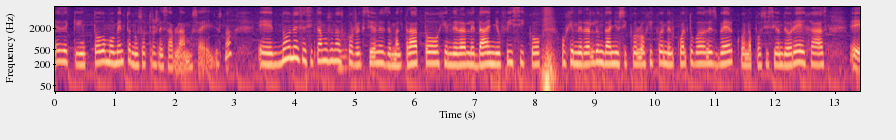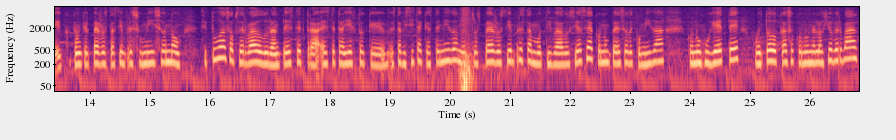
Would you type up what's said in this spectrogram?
es de que en todo momento nosotros les hablamos a ellos, ¿no? Eh, no necesitamos unas correcciones de maltrato, generarle daño físico o generarle un daño psicológico en el cual tú puedes ver con la posición de orejas, eh, con que el perro está siempre sumiso, no. Si tú has observado durante este, este trayecto, que esta visita que has tenido, nuestros perros siempre están motivados, ya sea con un pedazo de comida, con un juguete o en todo caso con un elogio verbal,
